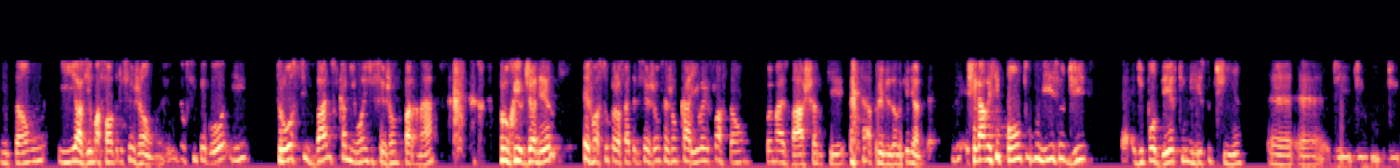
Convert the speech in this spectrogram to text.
então, e havia uma falta de feijão. O Delfim pegou e trouxe vários caminhões de feijão do Paraná para o Rio de Janeiro, teve uma super oferta de feijão, o feijão caiu, a inflação foi mais baixa do que a previsão daquele ano. Chegava a esse ponto do nível de, eh, de poder que o ministro tinha, é, é, de, de, de,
